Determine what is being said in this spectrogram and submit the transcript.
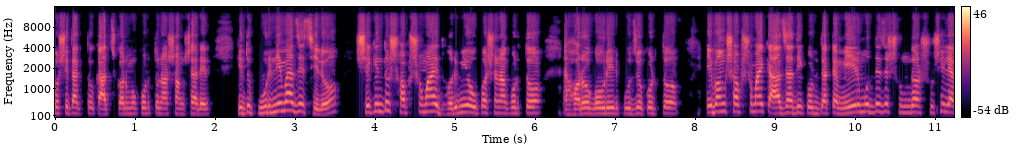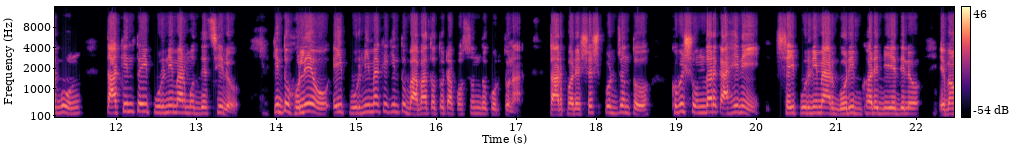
বসে থাকতো, কাজকর্ম করতো না সংসারের। কিন্তু পূর্ণিমা যে ছিল, সে কিন্তু সবসময় ধর্মীয় উপাসনা করত, হরগৌরীর পুজো করত এবং সবসময় কাজ আদি করতো। একটা মেয়ের মধ্যে যে সুন্দর সুশীলা গুণ, তা কিন্তু এই পূর্ণিমার মধ্যে ছিল। কিন্তু হলেও এই পূর্ণিমাকে কিন্তু বাবা ততটা পছন্দ করতো না। তারপরে শেষ পর্যন্ত খুবই সুন্দর কাহিনী। সেই পূর্ণিমার গরিব ঘরে বিয়ে দিল এবং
